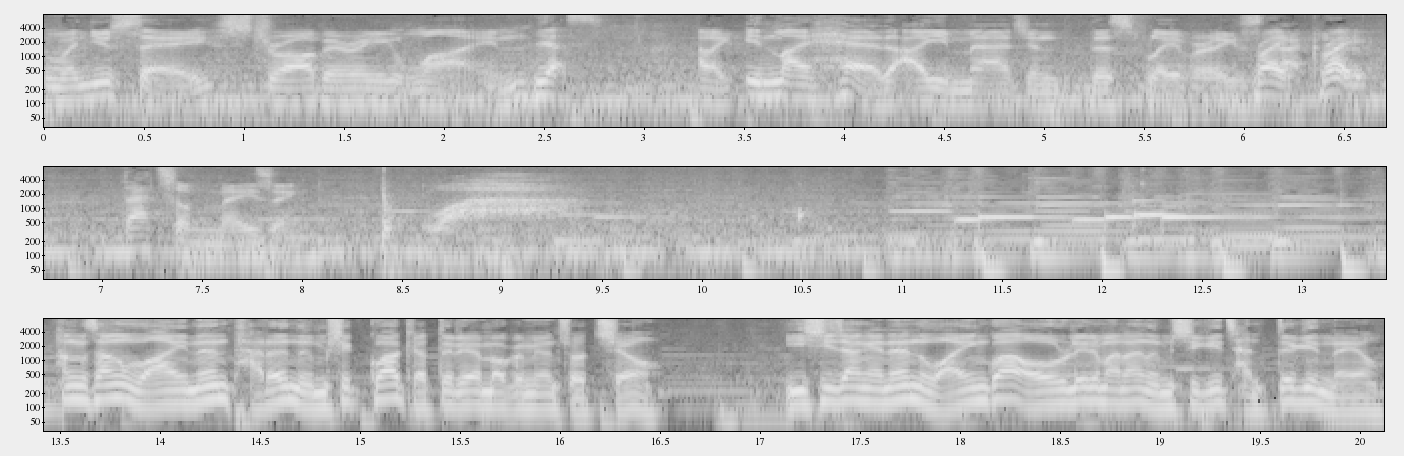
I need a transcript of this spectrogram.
When you say strawberry wine, Yes. like in my head, I imagined this flavor exactly. right. That's amazing. Wow. 항상 와인은 다른 음식과 곁들여 먹으면 좋죠. 이 시장에는 와인과 어울릴 만한 음식이 잔뜩 있네요.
